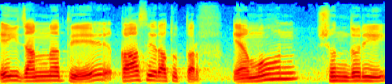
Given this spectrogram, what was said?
এই জান্নাতে কাসে রাতুত্তরফ এমন সুন্দরী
